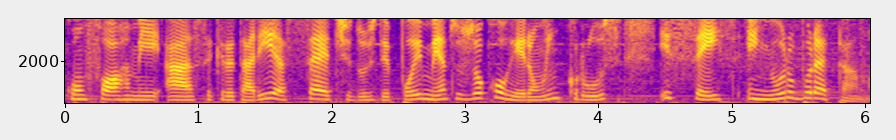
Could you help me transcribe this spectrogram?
Conforme a secretaria, sete dos depoimentos ocorreram em Cruz e seis em Uruburetama.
